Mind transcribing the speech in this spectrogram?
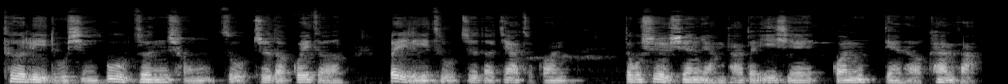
特立独行，不遵从组织的规则，背离组织的价值观，都是宣扬他的一些观点和看法。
